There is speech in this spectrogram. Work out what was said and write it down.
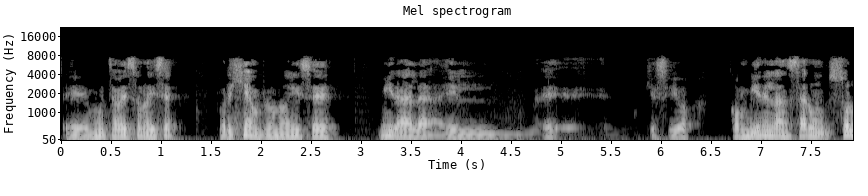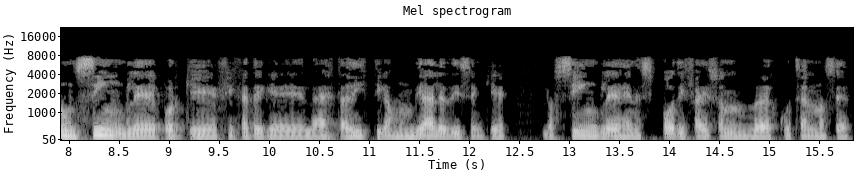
eh, muchas veces uno dice, por ejemplo, uno dice, mira, el, eh, qué sé yo, conviene lanzar un, solo un single porque fíjate que las estadísticas mundiales dicen que los singles en Spotify son, lo escuchan, no sé,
